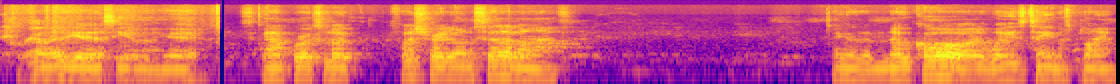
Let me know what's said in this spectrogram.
Prep. Oh, yeah, that's him. Yeah. Scott Brooks looked frustrated on the sidelines. I think it was a no call the way his team was playing.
